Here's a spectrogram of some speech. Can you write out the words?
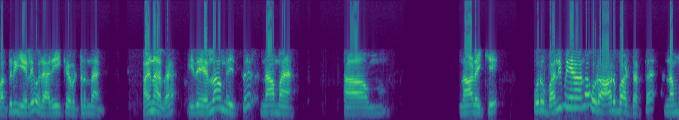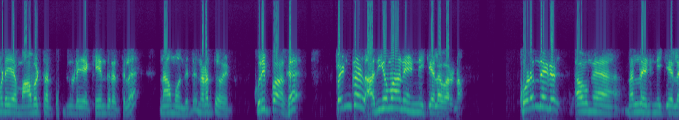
பத்திரிகையிலே ஒரு அறிவிக்கை விட்டிருந்தாங்க. அதனால இதையெல்லாம் வைத்து நாம நாளைக்கு ஒரு வலிமையான ஒரு ஆர்ப்பாட்டத்தை நம்முடைய மாவட்டத்தினுடைய கேந்திரத்தில் நாம் வந்துட்டு நடத்த வேண்டும். குறிப்பாக பெண்கள் அதிகமான எண்ணிக்கையில் வரணும். குழந்தைகள் அவங்க நல்ல எண்ணிக்கையில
